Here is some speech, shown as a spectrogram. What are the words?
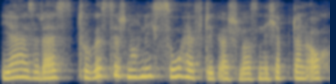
Ja, also da ist touristisch noch nicht so heftig erschlossen. Ich habe dann auch,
